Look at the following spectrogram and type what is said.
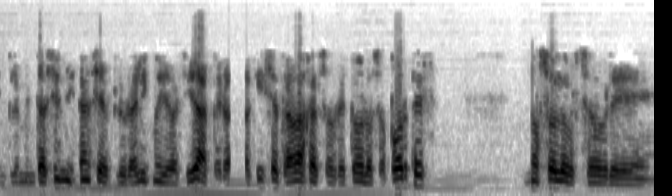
implementación de instancias de pluralismo y diversidad, pero aquí se trabaja sobre todos los soportes, no solo sobre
